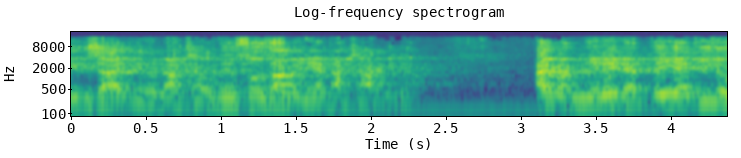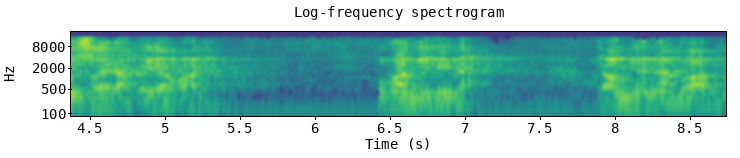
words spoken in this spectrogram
ရီစားရည်တယ်လို့လာချဥစဉ်သုံးစားမယ်နေလာချပြီလေအဲ့မှာမြင်လိုက်တဲ့တရသီးလို့ဆွဲတာပဲရောက်ပါလေဟိုမှာမြင်သေးလားရောင်းမြန်လန်သွားပြီ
